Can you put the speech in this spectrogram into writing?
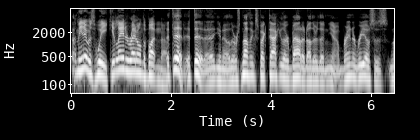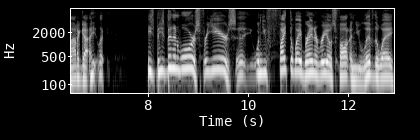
I mean, it was weak. It landed right on the button though. It did. It did. Uh, you know, there was nothing spectacular about it other than you know Brandon Rios is not a guy. He, like, he's he's been in wars for years. Uh, when you fight the way Brandon Rios fought and you live the way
